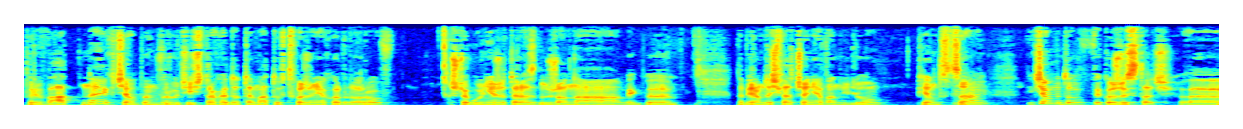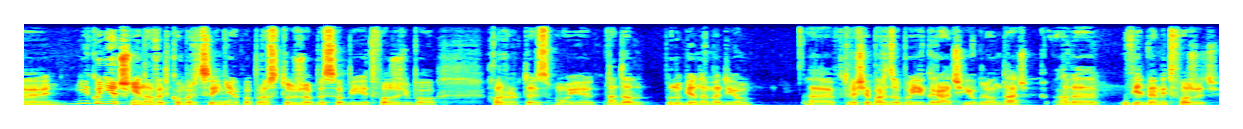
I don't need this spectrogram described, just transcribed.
prywatny, chciałbym wrócić trochę do tematów tworzenia horrorów. Szczególnie, że teraz dużo na jakby nabieram doświadczenia w Unrealu piątce Mhm. i chciałbym to wykorzystać. E, niekoniecznie nawet komercyjnie, po prostu, żeby sobie je tworzyć, bo horror to jest moje nadal ulubione medium, e, w które się bardzo boję grać i oglądać, ale uwielbiam je tworzyć.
